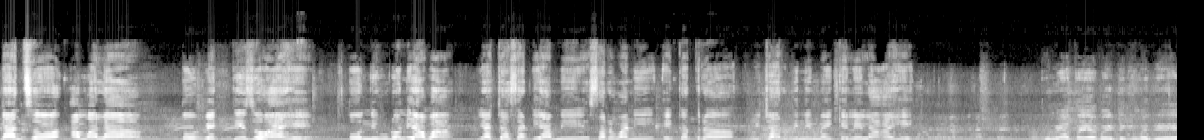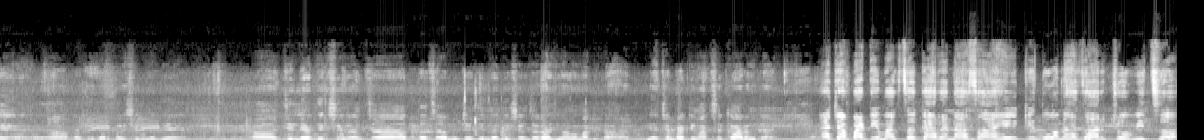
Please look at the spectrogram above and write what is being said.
त्यांचं आम्हाला तो व्यक्ती जो आहे तो निवडून यावा याच्यासाठी आम्ही सर्वांनी एकत्र विचारविनिमय केलेला आहे. तुम्ही आता या बैठकीमध्ये पत्रकार परिषदेमध्ये जिल्हाध्यक्षांचा आत्ताचा अनुच्या जिल्हाध्यक्षांचा राजीनामा मागतात. याच्या पाठीमागचं कारण काय? याच्या पाठीमागचं कारण असं आहे की दोन हजार चोवीसचं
